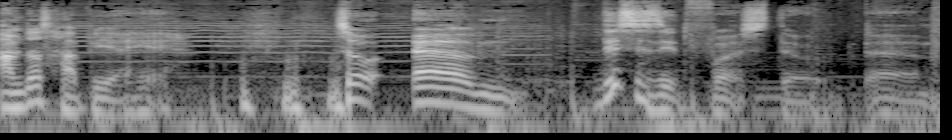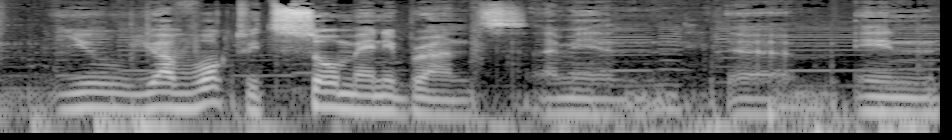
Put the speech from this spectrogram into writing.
I'm just happy you're here. so um, this is it first, though. Um, you you have worked with so many brands. I mean, um, in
